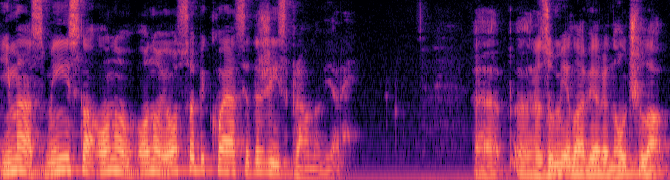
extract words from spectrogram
ima smisla ono, onoj osobi koja se drži ispravno vjeri. E, razumijela vjeru, naučila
